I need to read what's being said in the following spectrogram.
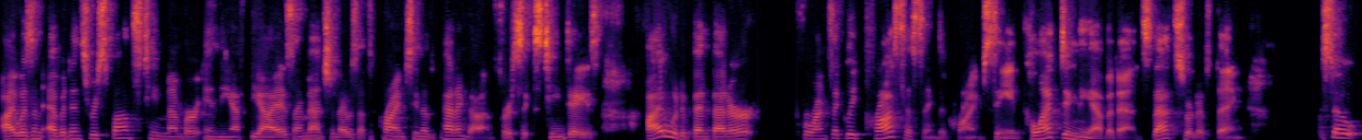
I was an evidence response team member in the FBI. As I mentioned, I was at the crime scene of the Pentagon for 16 days. I would have been better forensically processing the crime scene, collecting the evidence, that sort of thing. So,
